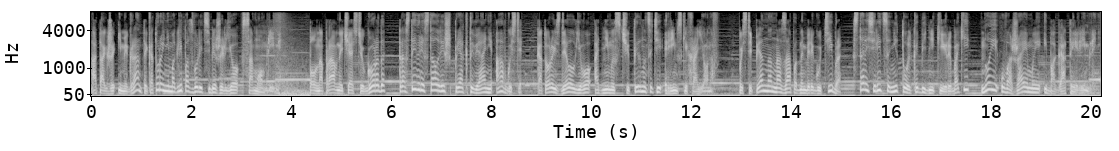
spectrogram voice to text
а также иммигранты, которые не могли позволить себе жилье в самом Риме. Полноправной частью города Трастевери стал лишь при Октавиане Августе, который сделал его одним из 14 римских районов. Постепенно на западном берегу Тибра стали селиться не только бедняки и рыбаки, но и уважаемые и богатые римляне.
